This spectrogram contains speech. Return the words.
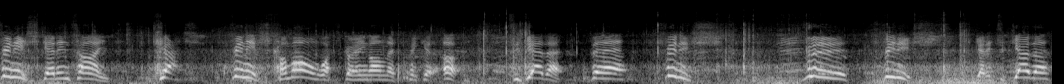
Finish. Get in time. Catch. Finish. Come on. What's going on? Let's pick it up together. There. Finish. There. Finish. Get it together.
